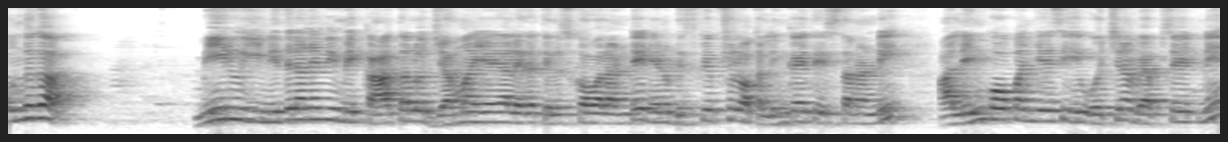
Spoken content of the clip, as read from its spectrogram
ముందుగా మీరు ఈ నిధులు అనేవి మీ ఖాతాలో జమ అయ్యాయా లేదా తెలుసుకోవాలంటే నేను డిస్క్రిప్షన్లో ఒక లింక్ అయితే ఇస్తానండి. ఆ లింక్ ఓపెన్ చేసి వచ్చిన వెబ్సైట్ని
